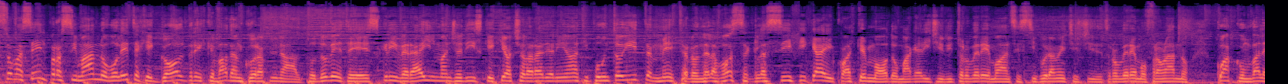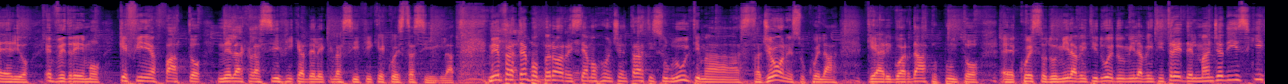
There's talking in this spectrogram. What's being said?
Insomma, se il prossimo anno volete che Goldrake vada ancora più in alto, dovete scrivere a ilmangiadischi radioanimati.it, metterlo nella vostra classifica e in qualche modo magari ci ritroveremo, anzi sicuramente ci ritroveremo fra un anno qua con Valerio e vedremo che fine ha fatto nella classifica delle classifiche questa sigla. Nel frattempo però restiamo concentrati sull'ultima stagione, su quella che ha riguardato appunto eh, questo 2022-2023 del Mangiadischi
